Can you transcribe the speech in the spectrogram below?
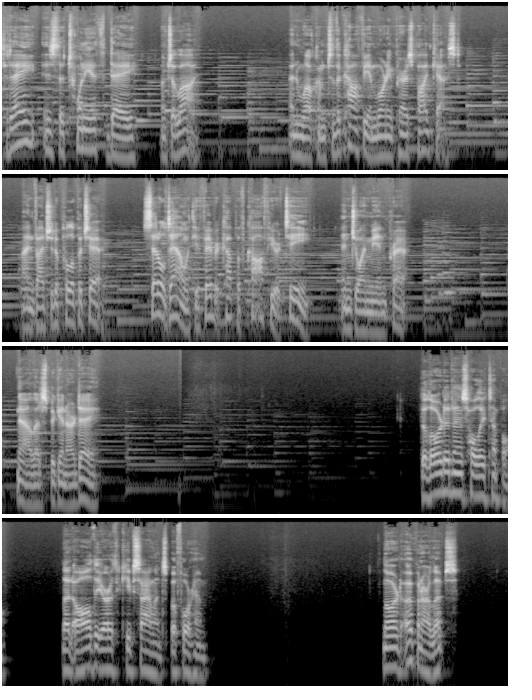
Today is the 20th day of July, and welcome to the Coffee and Morning Prayers podcast. I invite you to pull up a chair, settle down with your favorite cup of coffee or tea, and join me in prayer. Now let us begin our day. The Lord in his holy temple. Let all the earth keep silence before him. Lord, open our lips,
